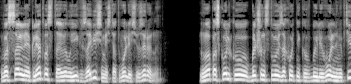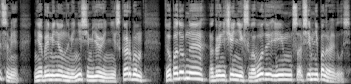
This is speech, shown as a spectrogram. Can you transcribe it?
вассальная клятва ставила их в зависимость от воли сюзерена. Ну а поскольку большинство из охотников были вольными птицами, не обремененными ни семьей, ни скарбом, то подобное ограничение их свободы им совсем не понравилось.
